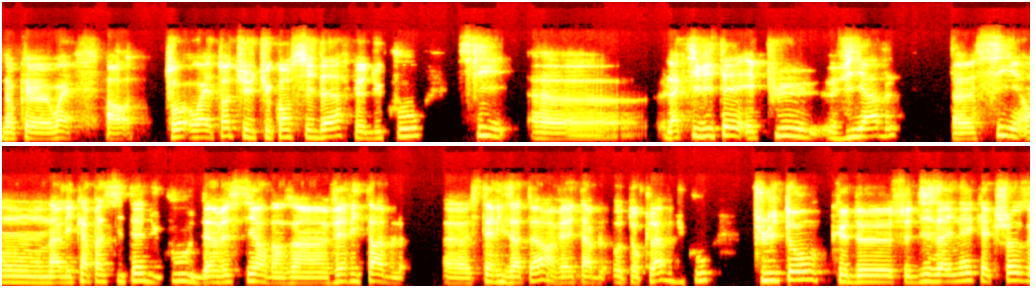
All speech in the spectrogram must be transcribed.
Donc, euh, ouais. Alors, toi, ouais, toi, tu, tu considères que du coup, si euh, l'activité est plus viable, euh, si on a les capacités du coup d'investir dans un véritable euh, stérilisateur, un véritable autoclave, du coup, plutôt que de se designer quelque chose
